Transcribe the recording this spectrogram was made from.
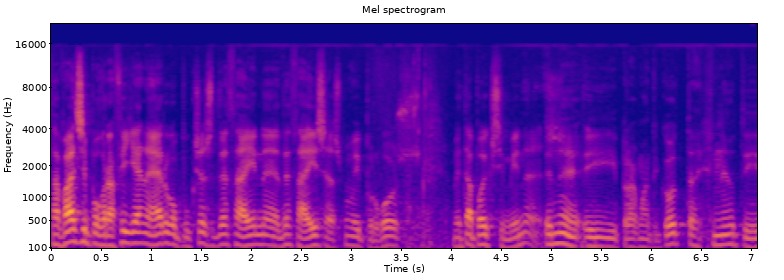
θα βάλεις υπογραφή για ένα έργο που ξέρεις ότι δεν θα, είναι, δεν θα είσαι, ας πούμε, υπουργός μετά από 6 μήνες; Ε, ναι, η πραγματικότητα είναι ότι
